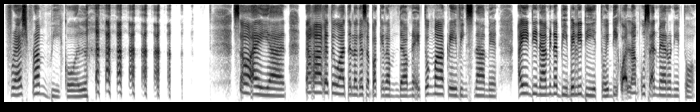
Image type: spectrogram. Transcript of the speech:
fresh from Bicol. so, ayan, nakakatuwa talaga sa pakiramdam na itong mga cravings namin ay hindi namin nabibili dito. Hindi ko alam kung saan meron ito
